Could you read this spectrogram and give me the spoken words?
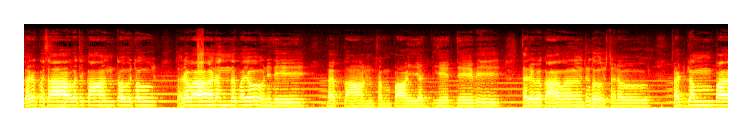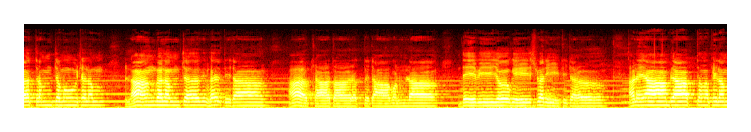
कर्कसावति कान्तौ तौ सर्वानन्दपयोनिधि भक्तान् सम्पाय्येद्देवी सर्वकामदुघौस्तनौ खड्गं पात्रं च मूषलं लाङ्गलं च बिभर्ति सा आख्याता रक्तचामुण्डा देवी योगेश्वरीति च। अनया व्याप्तमखिलं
